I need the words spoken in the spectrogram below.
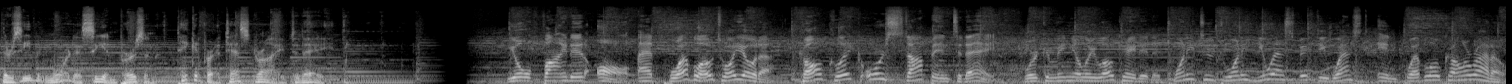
There's even more to see in person. Take it for a test drive today. You'll find it all at Pueblo Toyota. Call, click, or stop in today. We're conveniently located at 2220 US 50 West in Pueblo, Colorado.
